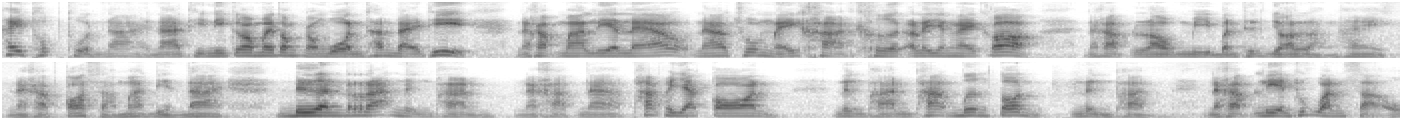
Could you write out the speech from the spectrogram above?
ให้ทบทวนได้นะ ทีนี้ก็ไม่ต้องกังวลท่านใดที่นะครับมาเรียนแล้วนะช่วงไหนขาดเขิดอะไรยังไงก็นะครับเรามีบันทึกย้อนหลังให้นะครับ ก็สามารถเรียนได้ เดือนละ 1,000นะครับนะภาคพยากรณ์1,000ภาคเบื้องต้น 1,000นะครับเรียนทุกวันเสาร์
